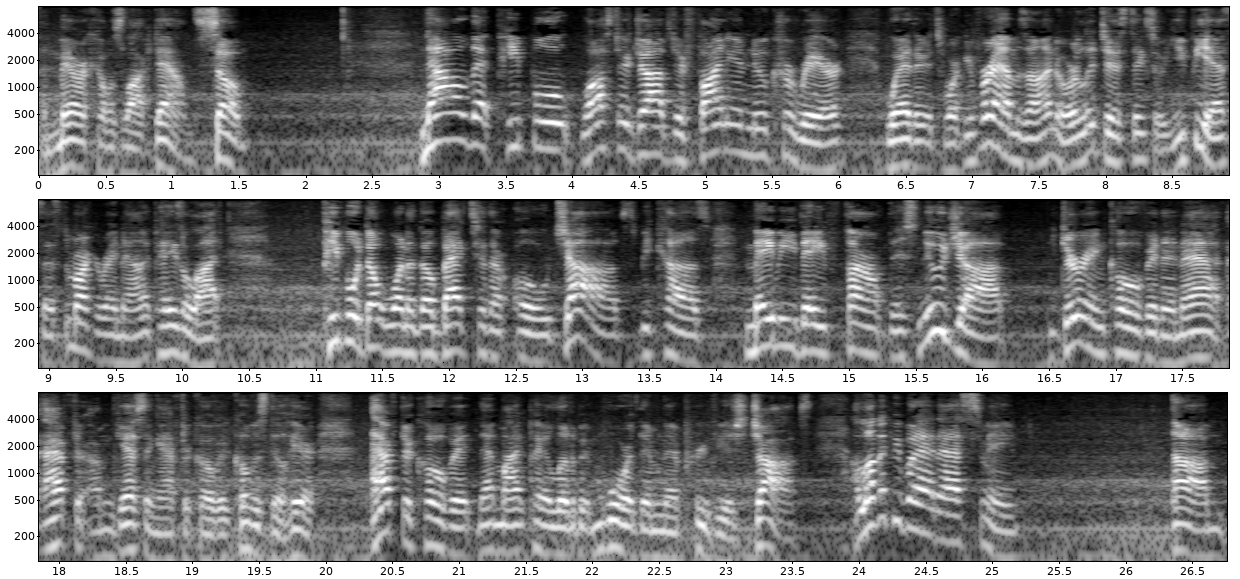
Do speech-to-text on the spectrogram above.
America was locked down. So, now that people lost their jobs, they're finding a new career, whether it's working for Amazon or logistics or UPS, that's the market right now, it pays a lot people don't want to go back to their old jobs because maybe they found this new job during COVID and after, I'm guessing after COVID, COVID's still here. After COVID, that might pay a little bit more than their previous jobs. A lot of people had asked me, um,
